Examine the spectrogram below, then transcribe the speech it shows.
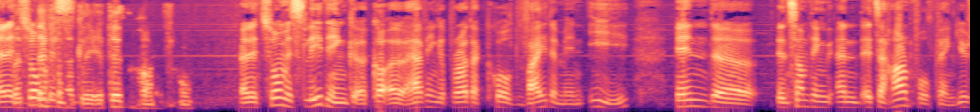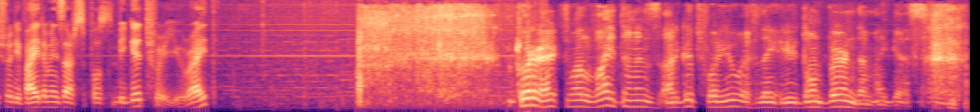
And, and it's but so definitely mis- it is harmful. And it's so misleading uh, uh, having a product called vitamin E in the in something, and it's a harmful thing. Usually, vitamins are supposed to be good for you, right? Correct. Well, vitamins are good for you if they you don't burn them, I guess.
